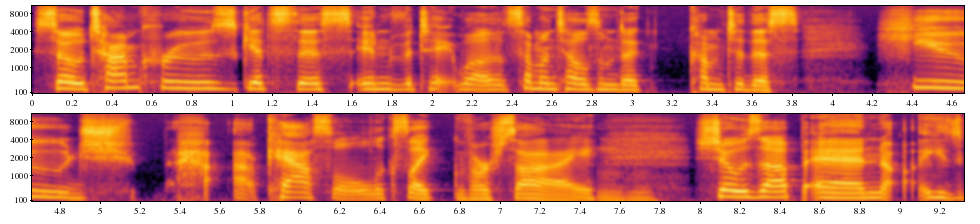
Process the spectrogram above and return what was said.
So Tom Cruise gets this invitation. Well, someone tells him to come to this huge ha- uh, castle, looks like Versailles. Shows up and he's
